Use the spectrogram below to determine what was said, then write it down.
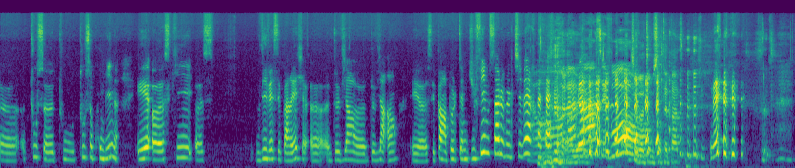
euh, tout, se, tout, tout se combine et euh, ce qui euh, vivait séparé euh, devient, euh, devient un. Et euh, c'est pas un peu le thème du film, ça, le multivers? Oh là là, c'est tu beau retombes sur tes pattes.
